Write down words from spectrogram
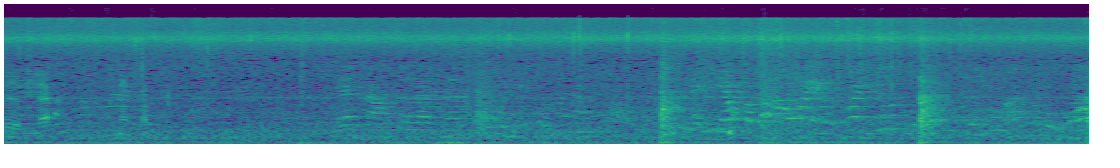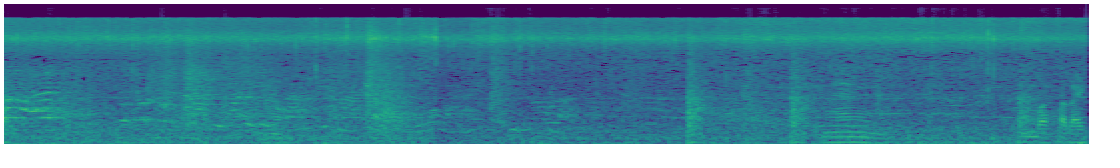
เริ่มแล้วนะครับ อ่า ทางบอสไลด์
